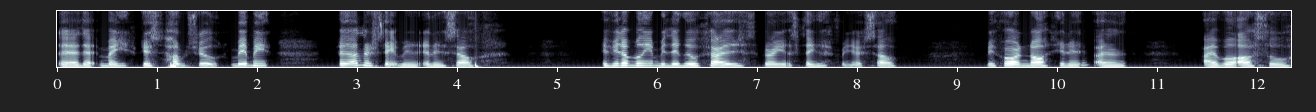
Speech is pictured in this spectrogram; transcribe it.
and it may just come true. Maybe an understatement in itself. If you don't believe me, then go try to experience things for yourself before knocking it. And I will also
